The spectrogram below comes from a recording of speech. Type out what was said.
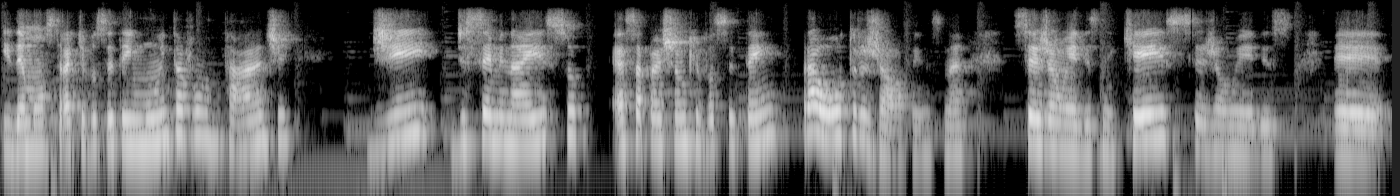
e demonstrar que você tem muita vontade de disseminar isso, essa paixão que você tem para outros jovens, né? Sejam eles Nikkeis, sejam eles é,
